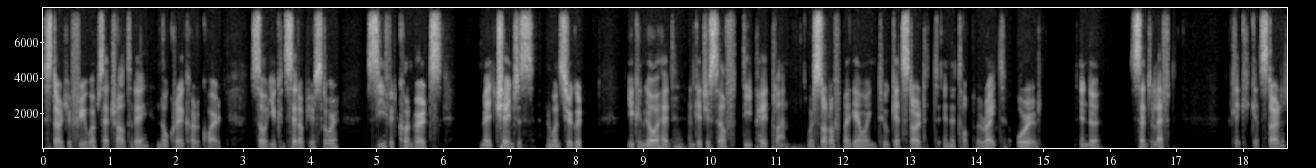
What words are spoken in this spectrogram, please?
Start your free website trial today, no credit card required. So you can set up your store, see if it converts, make changes, and once you're good, you can go ahead and get yourself the paid plan. We'll start off by going to get started in the top right or in the center left. Click get started.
